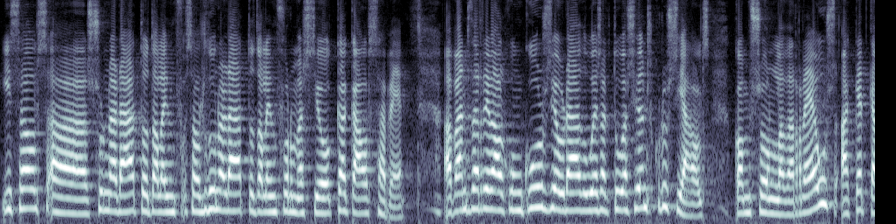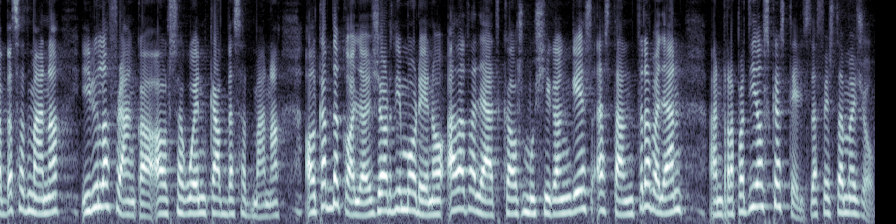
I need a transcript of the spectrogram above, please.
i se'ls eh, se donarà tota la informació que cal saber. Abans d'arribar al concurs hi haurà dues actuacions crucials, com són la de Reus, aquest cap de setmana, i Vilafranca, el següent cap de setmana. El cap de colla, Jordi Moreno, ha detallat que els moxiganguers estan treballant en repetir els castells de Festa Major.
